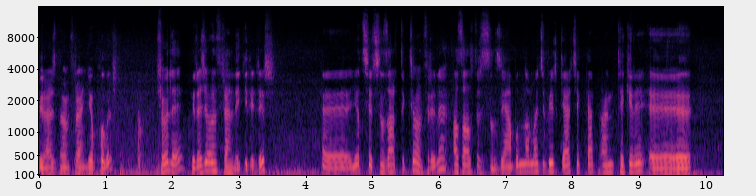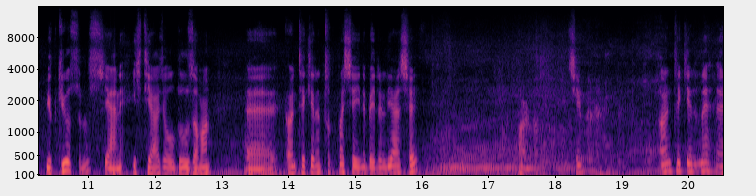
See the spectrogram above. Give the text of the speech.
virajda ön fren yapılır. Şöyle viraja ön frenle girilir. Ee, yatış açınız arttıkça ön freni azaltırsınız. Yani bunun amacı bir gerçekten ön tekeri e, yüklüyorsunuz. Yani ihtiyacı olduğu zaman e, ön tekerin tutma şeyini belirleyen şey pardon geçeyim. ön tekerini e,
